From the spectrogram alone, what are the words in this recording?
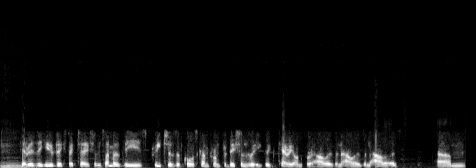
Mm. There is a huge expectation. Some of these preachers, of course, come from traditions where you could carry on for hours and hours and hours. Um,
